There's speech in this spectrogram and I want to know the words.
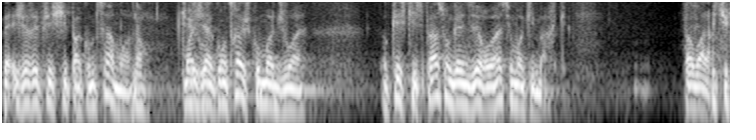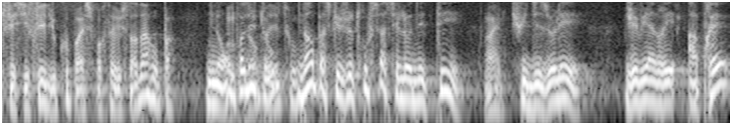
Mais je réfléchis pas comme ça, moi. Non. Moi, j'ai un contrat jusqu'au mois de juin. Donc, qu'est-ce qui se passe? On gagne 0-1, c'est moi qui marque. voilà. Et tu te fais siffler, du coup, pour être supporter du standard ou pas? Non pas, du, tout. Non, parce que je trouve ça, c'est l'honnêteté. Je suis désolé. Je viendrai après,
